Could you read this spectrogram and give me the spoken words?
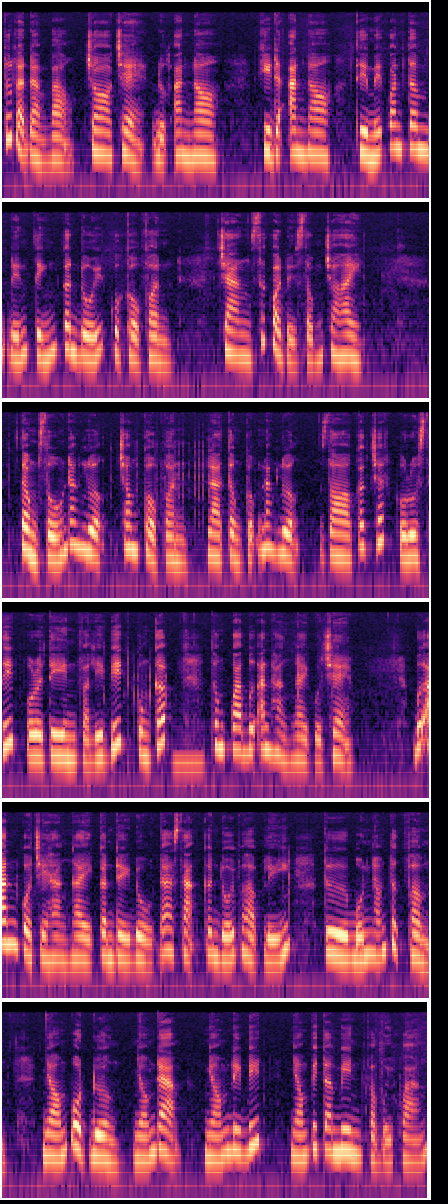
tức là đảm bảo cho trẻ được ăn no. Khi đã ăn no thì mới quan tâm đến tính cân đối của khẩu phần. Trang Sức khỏe đời sống cho hay. Tổng số năng lượng trong khẩu phần là tổng cộng năng lượng do các chất glucid, protein và lipid cung cấp thông qua bữa ăn hàng ngày của trẻ. Bữa ăn của trẻ hàng ngày cần đầy đủ đa dạng cân đối và hợp lý từ 4 nhóm thực phẩm, nhóm bột đường, nhóm đạm, nhóm lipid, nhóm vitamin và muối khoáng.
